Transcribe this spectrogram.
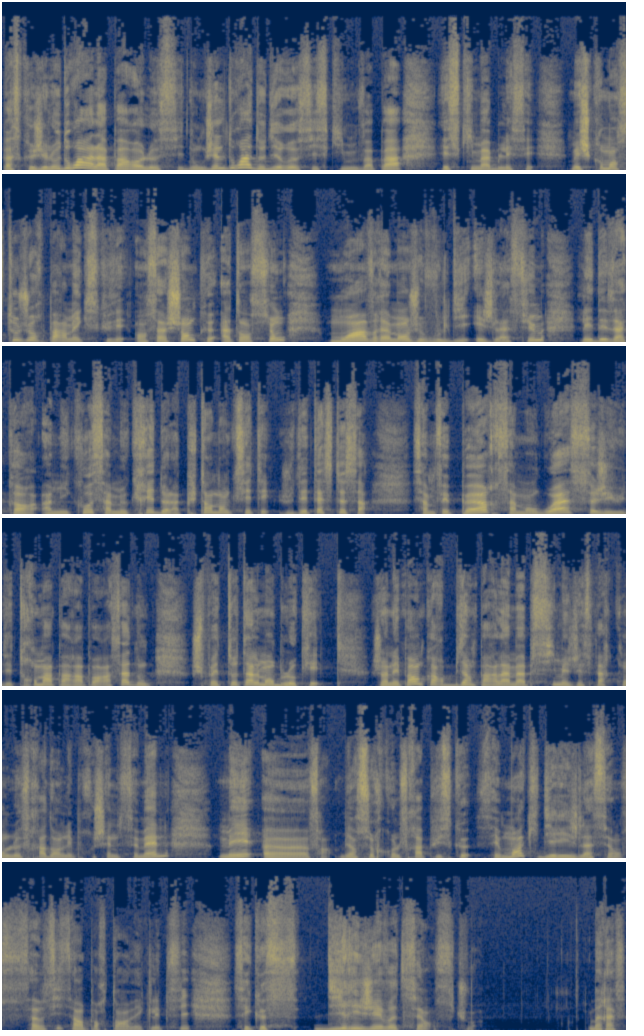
Parce que j'ai le droit à la parole aussi. Donc, j'ai le droit de dire aussi ce qui me va pas et ce qui m'a blessé. Mais je commence toujours par m'excuser en sachant que, attention, moi, vraiment, je vous le dis et je l'assume, les désaccords amicaux, ça me crée de la putain d'anxiété. Je déteste ça. Ça me fait peur, ça m'angoisse. J'ai eu des traumas par rapport à ça. Donc, je peux être totalement bloquée. J'en ai pas encore bien parlé à ma psy, mais j'espère qu'on le fera dans les prochaines semaines. Mais, euh, enfin, bien sûr qu'on le fera puisque c'est moi qui dirige la séance. Ça aussi, c'est important avec les psys, c'est que diriger votre séance, tu vois. Bref.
